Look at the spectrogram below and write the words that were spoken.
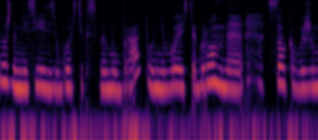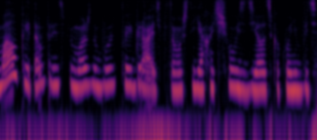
нужно мне съездить в гости к своему брату. У него есть огромная соковыжималка, и там, в принципе, можно будет поиграть, потому что я хочу сделать какой-нибудь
